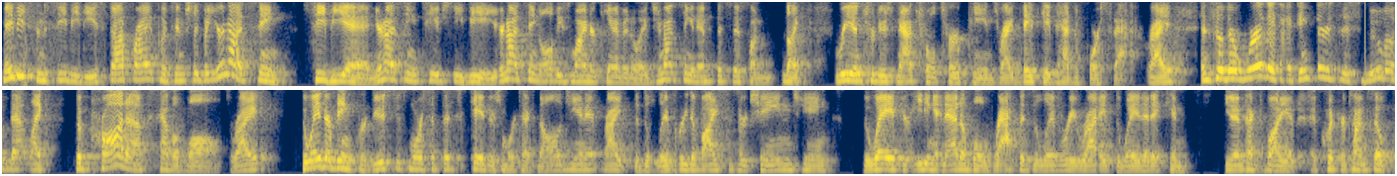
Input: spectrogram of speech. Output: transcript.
maybe some CBD stuff, right? Potentially, but you're not seeing CBN, you're not seeing THCV, you're not seeing all these minor cannabinoids, you're not seeing an emphasis on like reintroduce natural terpenes, right? Vape had to force that, right? And so there were this, I think there's this move of that, like the products have evolved, right? The way they're being produced is more sophisticated. There's more technology in it, right? The delivery devices are changing. The way, if you're eating an edible, rapid delivery, right? The way that it can you know impact the body at a quicker time so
